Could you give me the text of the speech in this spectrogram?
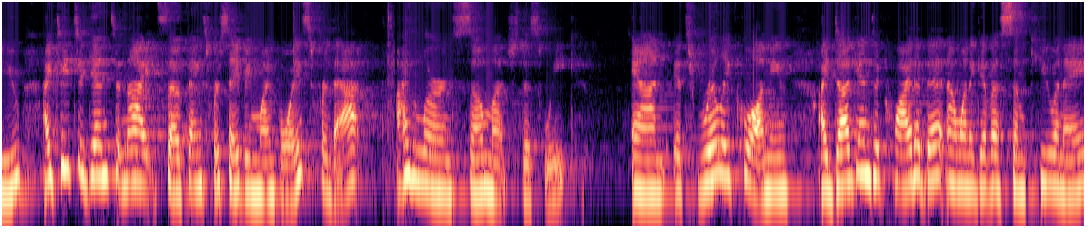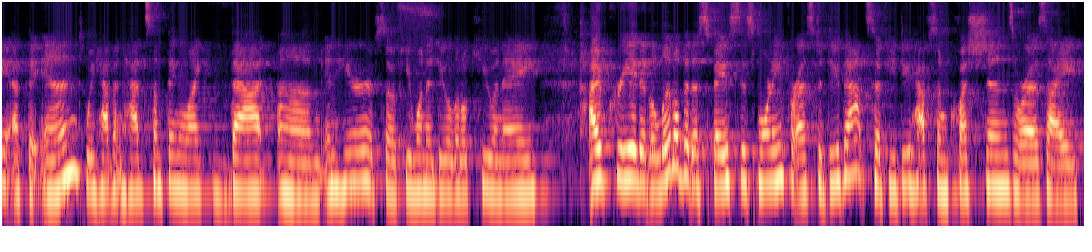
You. I teach again tonight, so thanks for saving my voice for that. I learned so much this week, and it's really cool. I mean, I dug into quite a bit, and I want to give us some Q and A at the end. We haven't had something like that um, in here, so if you want to do a little Q and A, I've created a little bit of space this morning for us to do that. So if you do have some questions, or as I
